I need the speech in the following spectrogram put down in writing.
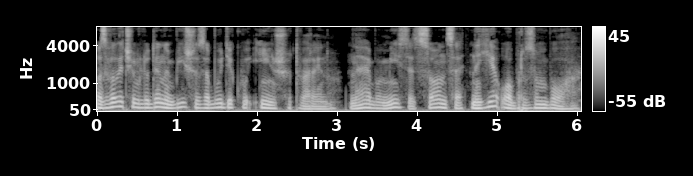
возвеличив людину більше за будь-яку іншу тварину. Небо, місяць, сонце не є образом Бога.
